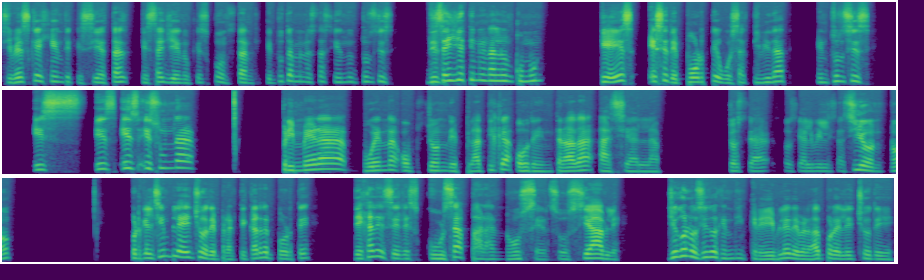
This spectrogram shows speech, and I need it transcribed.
si ves que hay gente que sí está, que está lleno, que es constante, que tú también lo estás haciendo, entonces desde ahí ya tienen algo en común, que es ese deporte o esa actividad. Entonces, es, es, es, es una primera buena opción de plática o de entrada hacia la socialización, ¿no? Porque el simple hecho de practicar deporte deja de ser excusa para no ser sociable. Yo he conocido gente increíble, de verdad, por el hecho de,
